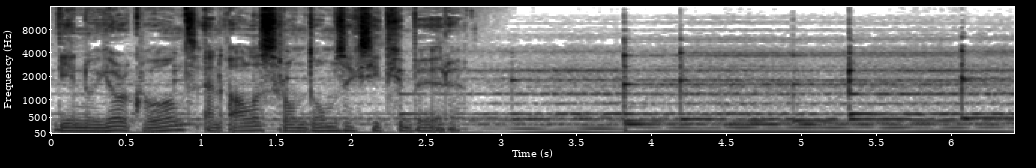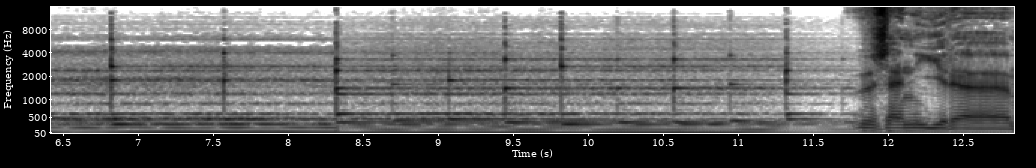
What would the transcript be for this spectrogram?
die in New York woont en alles rondom zich ziet gebeuren. We zijn hier uh,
